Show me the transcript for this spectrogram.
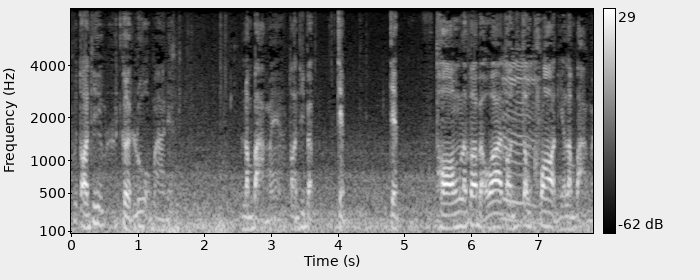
ผู้ตอนที่เกิดลูกออกมาเนี่ยลำบากไหมอะตอนที่แบบเจ็บ เจ็บท้องแล้วก็แบบว่า ตอนที่ต้องคลอดเนี่ยลำบากไหม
